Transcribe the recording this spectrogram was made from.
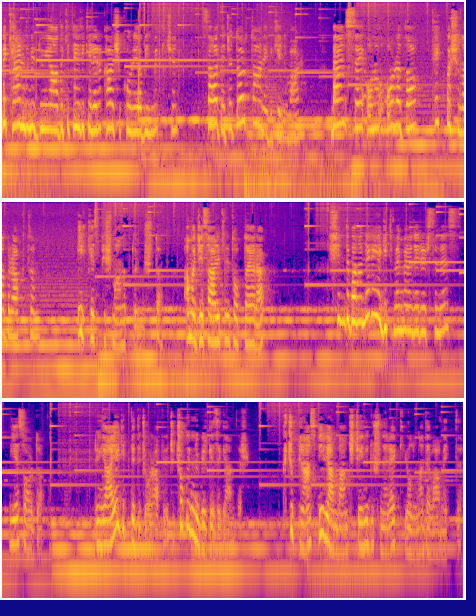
Ve kendini dünyadaki tehlikelere karşı koruyabilmek için sadece dört tane dikeni var. Bense onu orada tek başına bıraktım. İlk kez pişmanlık duymuştu. Ama cesaretini toplayarak Şimdi bana nereye gitmemi önerirsiniz? diye sordu. Dünyaya git dedi coğrafyacı. Çok ünlü bir gezegendir. Küçük prens bir yandan çiçeğini düşünerek yoluna devam etti.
